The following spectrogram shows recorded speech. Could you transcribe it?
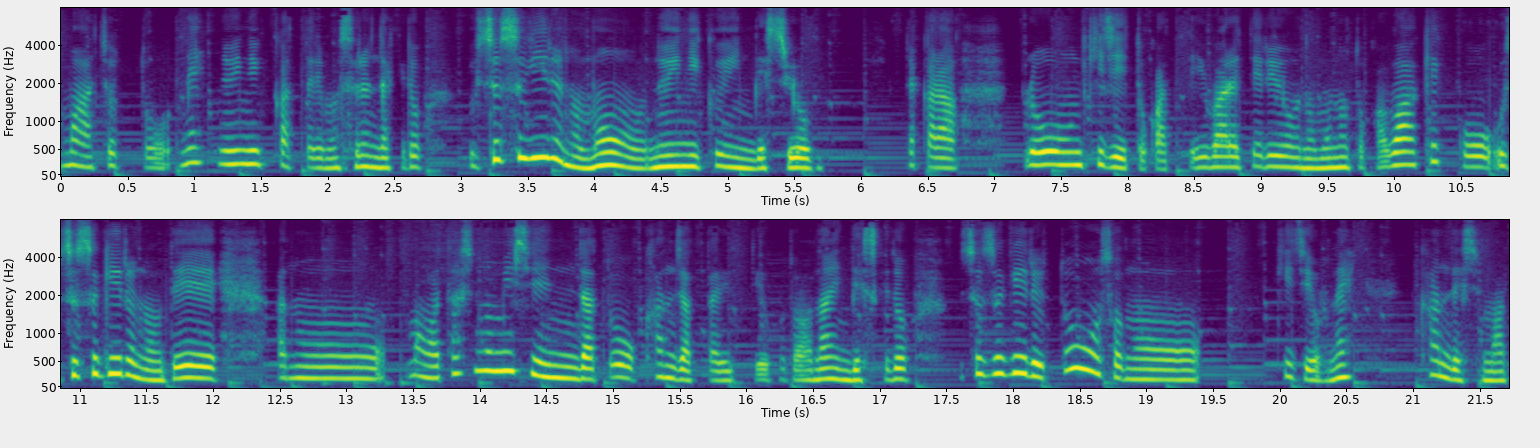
まあちょっとね縫いにくかったりもするんだけど薄すぎるのも縫いにくいんですよ。だからローン生地とかって言われてるようなものとかは結構薄すぎるので、あのー、まあ、私のミシンだと噛んじゃったりっていうことはないんですけど薄すぎるとその生地をね噛んでしまっ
